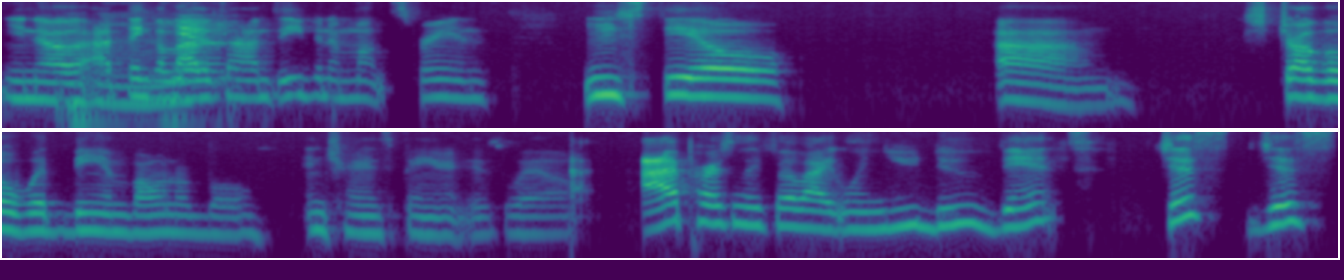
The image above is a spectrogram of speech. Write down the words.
You know, mm-hmm. I think a lot yeah. of times, even amongst friends, you still um, struggle with being vulnerable and transparent as well. I personally feel like when you do vent, just just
